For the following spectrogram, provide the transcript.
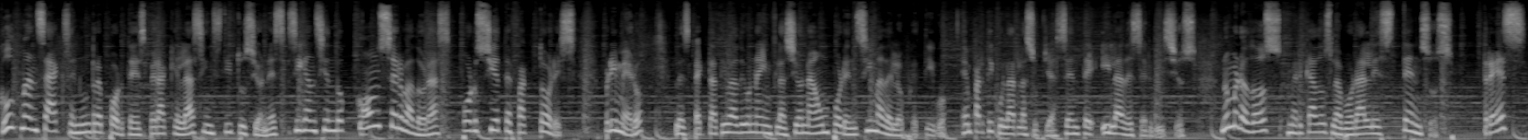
Goldman Sachs en un reporte espera que las instituciones sigan siendo conservadoras por siete factores. Primero, la expectativa de una inflación aún por encima del objetivo, en particular la subyacente y la de servicios. Número dos, mercados laborales tensos. 3.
